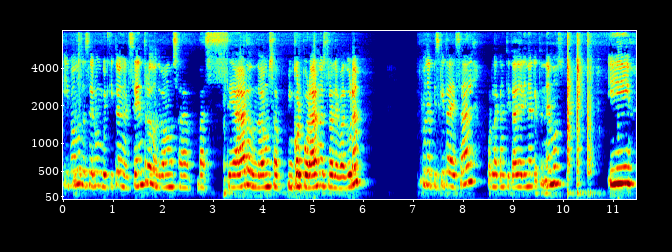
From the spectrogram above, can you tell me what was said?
Y vamos a hacer un huequito en el centro donde vamos a vaciar donde vamos a incorporar nuestra levadura. Una pizquita de sal por la cantidad de harina que tenemos. Y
